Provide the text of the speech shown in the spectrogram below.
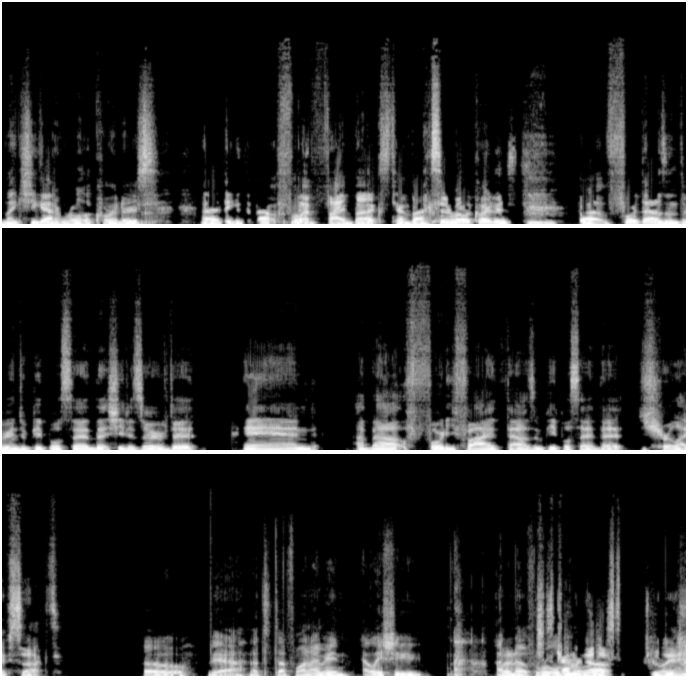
Like she got a roll of quarters. Uh, I think it's about what five bucks, ten bucks a roll of quarters. But four thousand three hundred people said that she deserved it, and about 45,000 people said that her life sucked. Oh, yeah, that's a tough one. I mean, at least she, I don't know if She's coming up, Julian.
